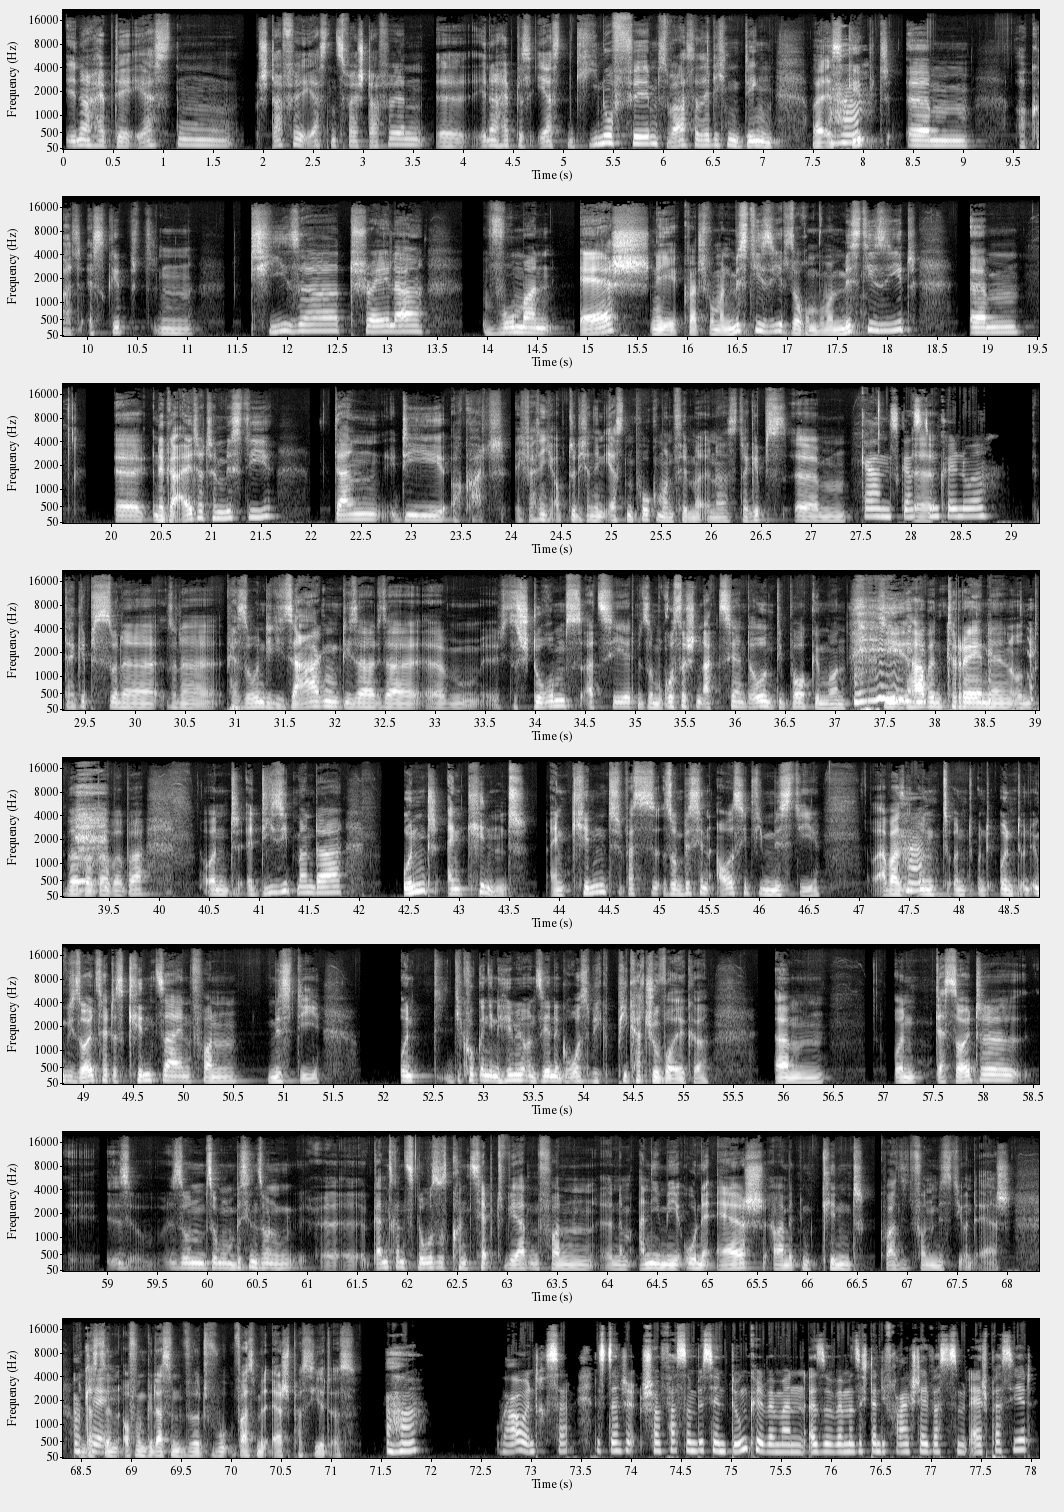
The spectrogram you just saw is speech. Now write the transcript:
innerhalb der ersten Staffel, ersten zwei Staffeln, äh, innerhalb des ersten Kinofilms war es tatsächlich ein Ding. Weil es Aha. gibt, ähm, oh Gott, es gibt einen Teaser-Trailer, wo man Ash, nee, Quatsch, wo man Misty sieht, so rum, wo man Misty sieht, ähm, äh, eine gealterte Misty, dann die, oh Gott, ich weiß nicht, ob du dich an den ersten Pokémon-Film erinnerst. Da gibt's ähm, Ganz, ganz Äh, dunkel nur. Da gibt es so eine, so eine Person, die die Sagen dieser, dieser, ähm, dieses Sturms erzählt mit so einem russischen Akzent. Oh, und die Pokémon, sie haben Tränen und bla bla bla bla bla. Und äh, die sieht man da. Und ein Kind. Ein Kind, was so ein bisschen aussieht wie Misty. Aber Aha. und, und, und, und, und irgendwie soll es halt das Kind sein von Misty. Und die gucken in den Himmel und sehen eine große Pi- Pikachu-Wolke. Ähm, und das sollte so, so, ein- so ein bisschen so ein äh, ganz, ganz loses Konzept werden von einem Anime ohne Ash, aber mit einem Kind quasi von Misty und Ash. Und dass Okay. dann offen gelassen wird, wo, was mit Ash passiert ist. Aha. Wow, interessant. Das ist dann schon- schon fast so ein bisschen dunkel, wenn man, also wenn man sich dann die Frage stellt, was ist mit Ash passiert.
